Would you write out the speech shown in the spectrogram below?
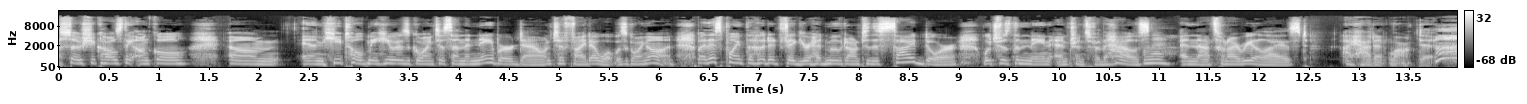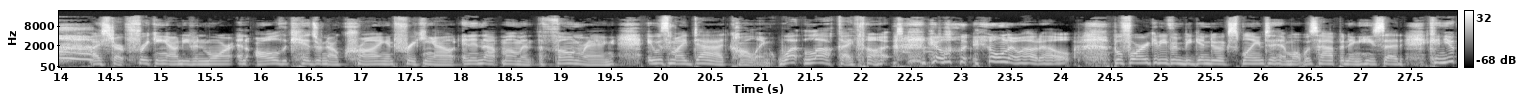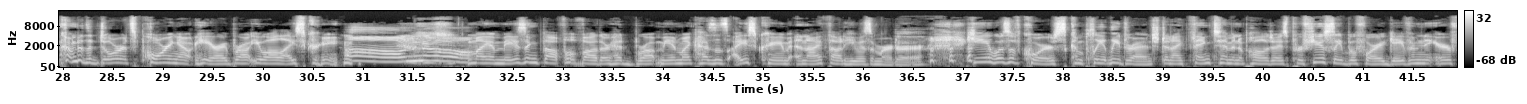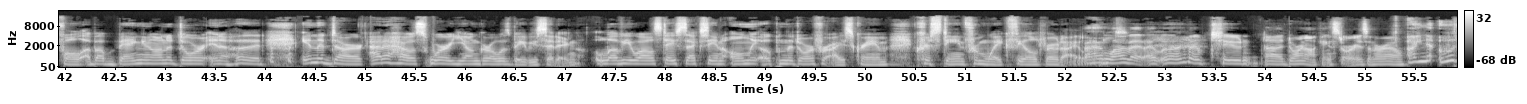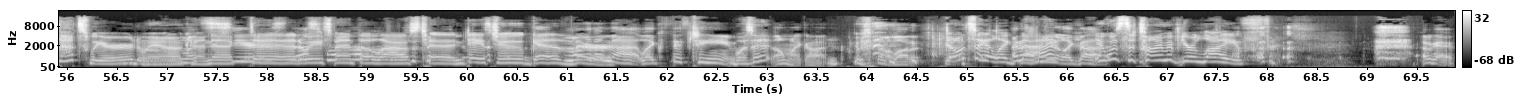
So she calls the uncle, um, and he told me he was going to send the neighbor down to find out what was going on. By this point, the hooded figure had moved on to the side door, which was the main entrance for the house, mm. and that's when I realized. I hadn't locked it. I start freaking out even more, and all the kids are now crying and freaking out. And in that moment, the phone rang. It was my dad calling. What luck, I thought. He'll, he'll know how to help. Before I could even begin to explain to him what was happening, he said, Can you come to the door? It's pouring out here. I brought you all ice cream. Oh no. My amazing, thoughtful father had brought me and my cousins ice cream, and I thought he was a murderer. he was, of course, completely drenched, and I thanked him and apologized profusely before I gave him an earful about banging on a door in a hood in the dark at a house where a young girl was babysitting. Love you all. Stay sexy and only open the door for ice cream. Christine from Wakefield, Rhode Island. I love it. I love have two uh, door knocking stories in a row. I know. Oh, that's weird. We're Mm-hmm. Let's connected. We spent the last 10 days together. More than that, like 15. Was it? Oh my God. We spent a lot of. Don't say it like I don't mean it like that. It was the time of your life. Okay.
